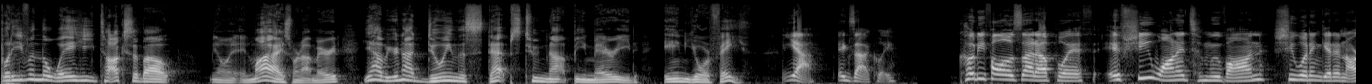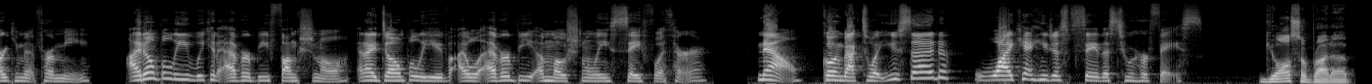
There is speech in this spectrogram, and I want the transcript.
But even the way he talks about, you know, in my eyes, we're not married. Yeah, but you're not doing the steps to not be married in your faith. Yeah, exactly. Kody follows that up with If she wanted to move on, she wouldn't get an argument from me. I don't believe we can ever be functional, and I don't believe I will ever be emotionally safe with her. Now, going back to what you said, why can't he just say this to her face? You also brought up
